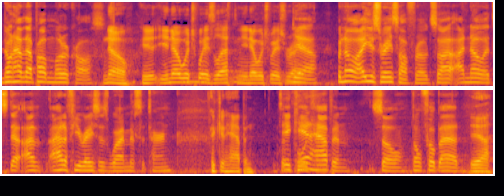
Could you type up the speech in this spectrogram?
don't have that problem motocross No, you, you know which way's left and you know which way's right. yeah but no i used to race off-road so i, I know it's that I've, i had a few races where i missed a turn It can happen. It's it can happen so don't feel bad Yeah.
